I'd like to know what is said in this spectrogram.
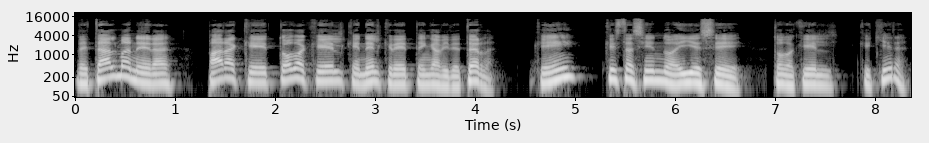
De tal manera para que todo aquel que en él cree tenga vida eterna. ¿Qué? ¿Qué está haciendo ahí ese todo aquel que quiera?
